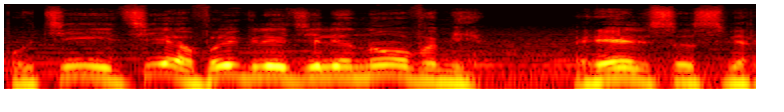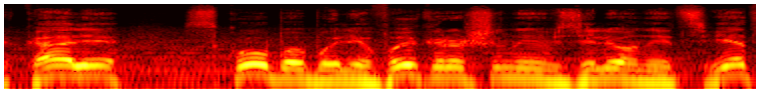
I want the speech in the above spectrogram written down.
Пути и те выглядели новыми – Рельсы сверкали, скобы были выкрашены в зеленый цвет,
